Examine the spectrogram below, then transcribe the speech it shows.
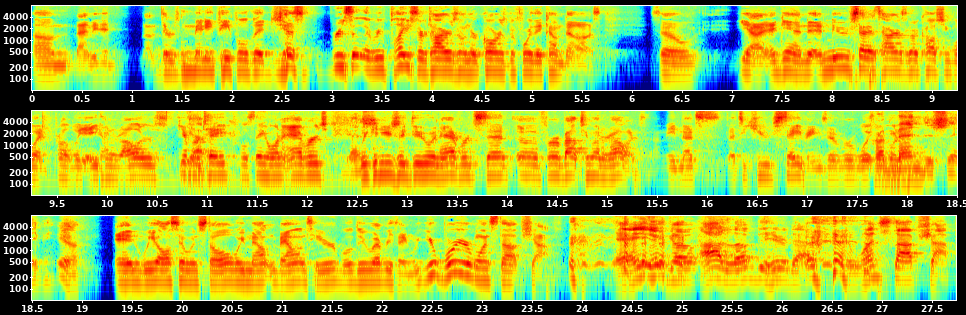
Um, I mean, it, there's many people that just recently replaced their tires on their cars before they come to us. So. Yeah, again, a new set of tires is going to cost you what, probably eight hundred dollars, give Yeah. or take. We'll say on average. Yes. We can usually do an average set uh, for about two hundred dollars. I mean, that's that's a huge savings over what you're going to. Tremendous savings. Yeah, and we also install. We mount and balance here. We'll do everything. We're, we're your one stop shop. There you go. I love to hear that. The one stop shop.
